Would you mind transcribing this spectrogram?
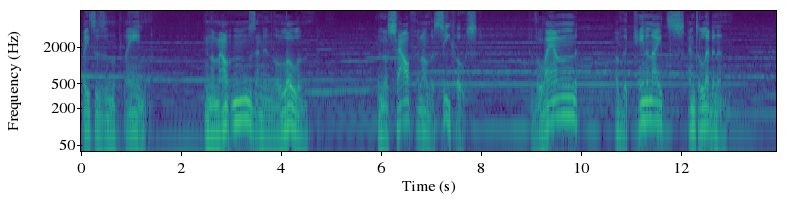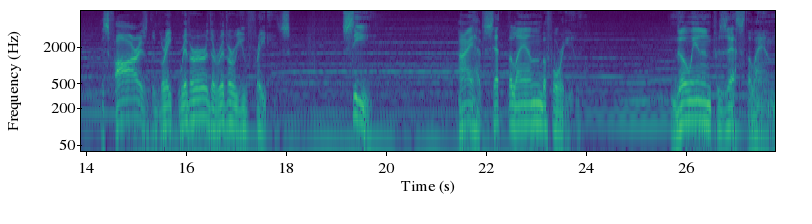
places in the plain, in the mountains and in the lowland, in the south and on the seacoast, to the land of the Canaanites and to Lebanon as far as the great river, the river Euphrates. See, I have set the land before you. Go in and possess the land,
